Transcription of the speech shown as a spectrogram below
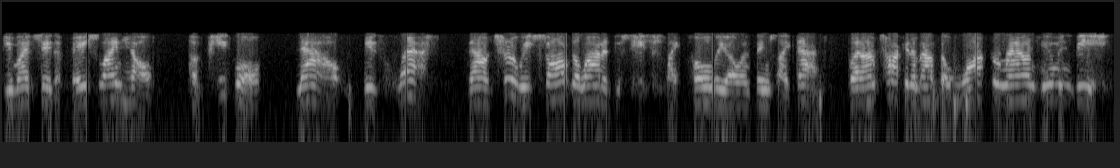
you might say the baseline health of people now is less. Now, true, we solved a lot of diseases like polio and things like that, but I'm talking about the walk around human being,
